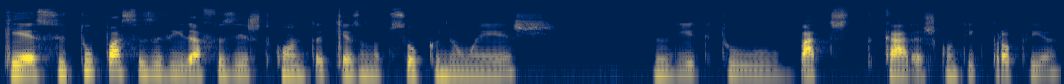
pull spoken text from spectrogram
Que é se tu passas a vida a fazeres de conta que és uma pessoa que não és, no dia que tu bates de caras contigo própria,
